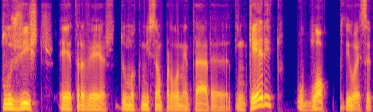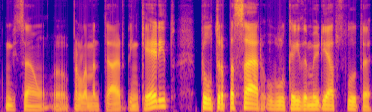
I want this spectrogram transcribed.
pelos vistos, é através de uma comissão parlamentar de inquérito. O Bloco pediu essa comissão parlamentar de inquérito. Para ultrapassar o bloqueio da maioria absoluta,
